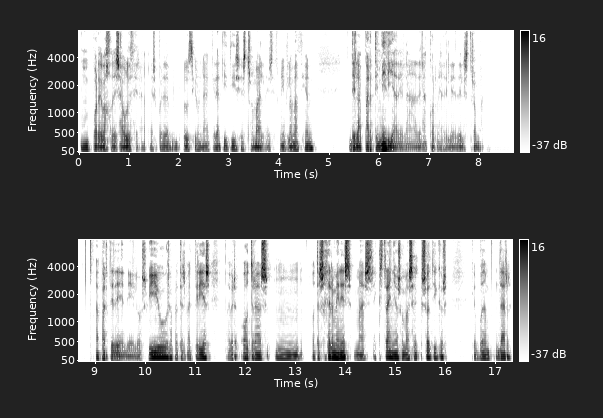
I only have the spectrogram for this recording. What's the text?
Mm, por debajo de esa úlcera. Se puede producir una queratitis estromal, es decir, una inflamación de la parte media de la, de la córnea, del, estroma. Aparte de, los virus, aparte de las bacterias, puede haber otras, mm, otros gérmenes más extraños o más exóticos que pueden dar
